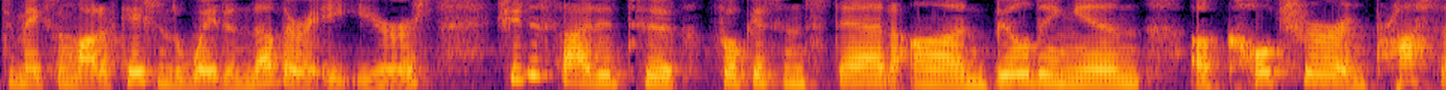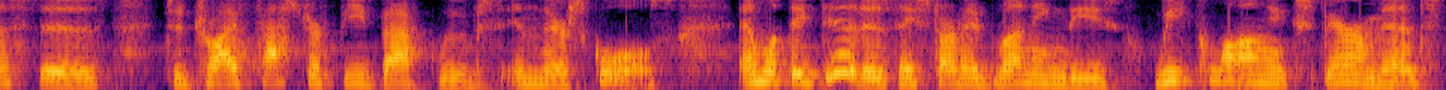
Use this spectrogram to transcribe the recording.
to make some modifications, wait another eight years. She decided to focus instead on building in a culture and processes to drive faster feedback loops in their schools. And what they did is they started running these week long experiments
